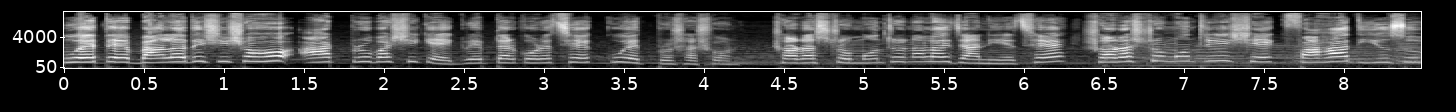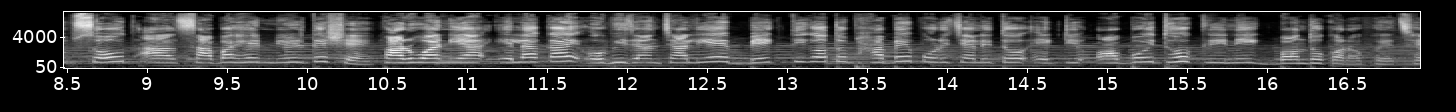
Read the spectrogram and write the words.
কুয়েতে বাংলাদেশি সহ আট প্রবাসীকে গ্রেপ্তার করেছে কুয়েত প্রশাসন। স্বরাষ্ট্র মন্ত্রণালয় জানিয়েছে, স্বরাষ্ট্রমন্ত্রী শেখ ফাহাদ ইউসুফ সৌদ আল সাবাহের নির্দেশে ফারওয়ানিয়া এলাকায় অভিযান চালিয়ে ব্যক্তিগতভাবে পরিচালিত একটি অবৈধ ক্লিনিক বন্ধ করা হয়েছে।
